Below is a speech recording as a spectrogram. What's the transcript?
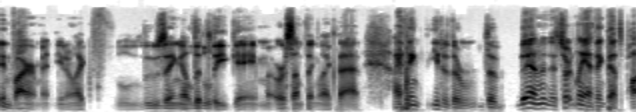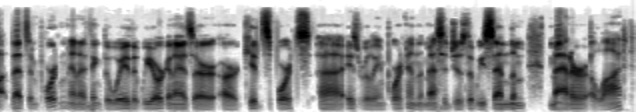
environment, you know, like losing a little league game or something like that. I think you know the the then certainly I think that's that's important, and I think the way that we organize our our kids' sports uh, is really important, and the messages that we send them matter a lot.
